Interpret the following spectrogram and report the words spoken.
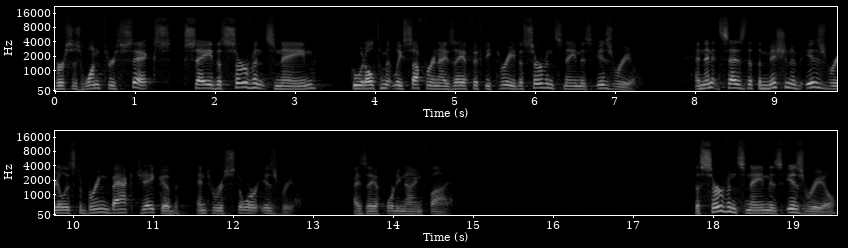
verses 1 through 6, say the servant's name, who would ultimately suffer in Isaiah 53, the servant's name is Israel. And then it says that the mission of Israel is to bring back Jacob and to restore Israel. Isaiah 49 5. The servant's name is Israel,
